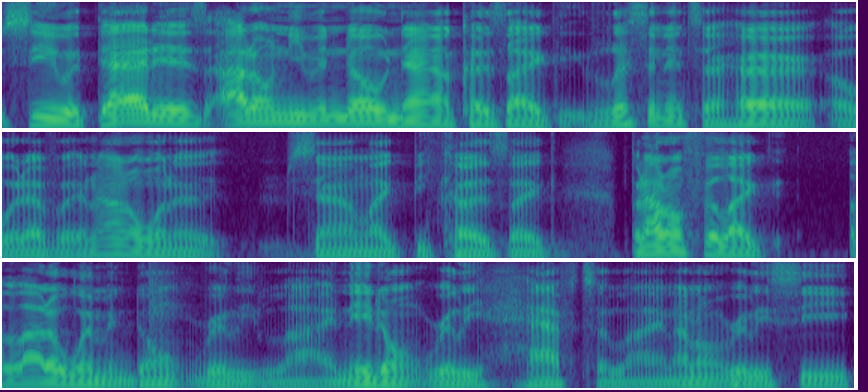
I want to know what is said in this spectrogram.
see what that is, I don't even know now, cause like listening to her or whatever, and I don't want to sound like because like, but I don't feel like a lot of women don't really lie, and they don't really have to lie, and I don't really see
